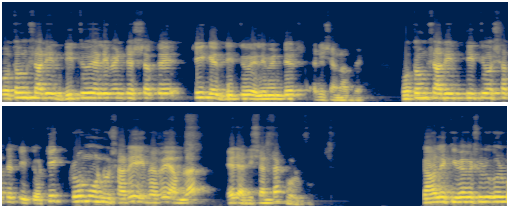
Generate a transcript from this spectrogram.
প্রথম সারির দ্বিতীয় এলিমেন্টের সাথে ঠিক এর দ্বিতীয় এলিমেন্টের অ্যাডিশন হবে। প্রথম সারির তৃতীয়র সাথে তৃতীয়, ঠিক ক্রম অনুসারে এইভাবে আমরা এর অ্যাডিশনটা করব। তাহলে কীভাবে শুরু করব?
